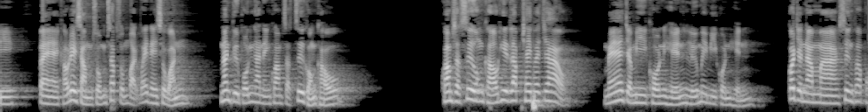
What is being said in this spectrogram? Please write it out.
นี้ แต่เขาได้สั่มสมทรัพย์สมบัติไว้ในสวรรค์ นั่นคือผลงานแห่งความสัตย์ซื่อของเขา ความสัตย์ซื่อของเขาที่รับใช้พระเจ้า แม้จะมีคนเห็นหรือไม่มีคนเห็น ก็จะนำมาซึ่งพระพ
